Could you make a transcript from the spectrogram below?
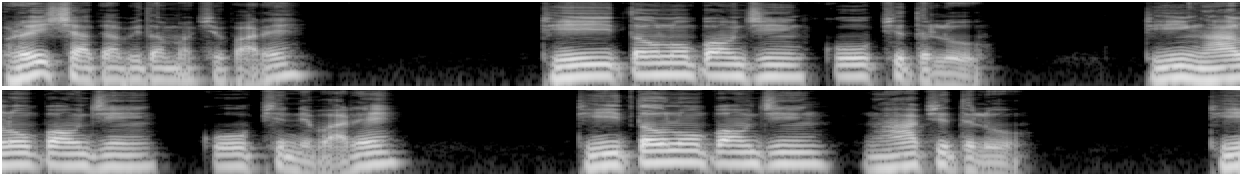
ဘရိတ်ရှာပြပေးသွားမှာဖြစ်ပါတယ်ဒီ၃လုံးပေါင်းခြင်း၉ဖြစ်တယ်လို့ဒီ၅လုံးပေါင်းခြင်း၉ဖြစ်နေပါတယ်ဒီ၃လုံးပေါင်းခြင်း၅ဖြစ်တယ်လို့ဒီ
